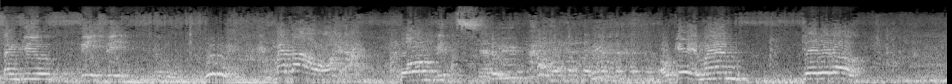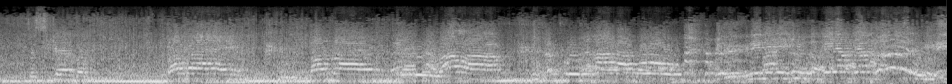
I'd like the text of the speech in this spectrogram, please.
thank you. peace peace. Metal Bombits Okay, man, get it out. Just get them. Bye bye. Bye bye. Lala. Lala. ini ini ini tapi yang yang sendiri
